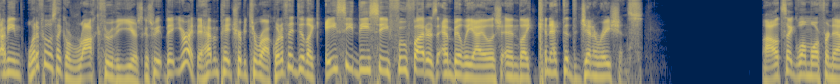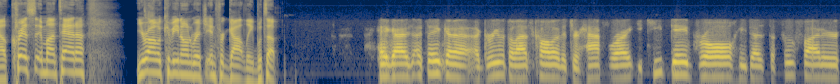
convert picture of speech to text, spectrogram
I mean, what if it was like a rock through the years? Because you're right, they haven't paid tribute to rock. What if they did like ACDC, Foo Fighters, and Billie Eilish and like connected the generations? Uh, let's take one more for now. Chris in Montana, you're on with Covino and Rich in for Gottlieb. What's up? Hey guys, I think uh, agree with the last caller that you're half right. You keep Dave Grohl; he does the Foo Fighter,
